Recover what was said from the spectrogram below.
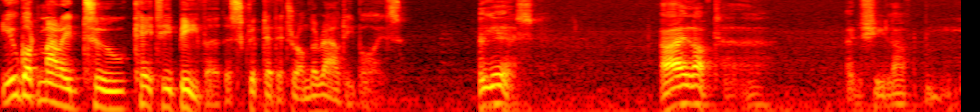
You got married to Katie Beaver, the script editor on The Rowdy Boys. Yes. I loved her, and she loved me.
